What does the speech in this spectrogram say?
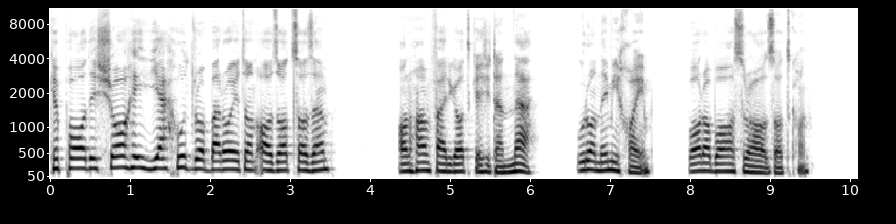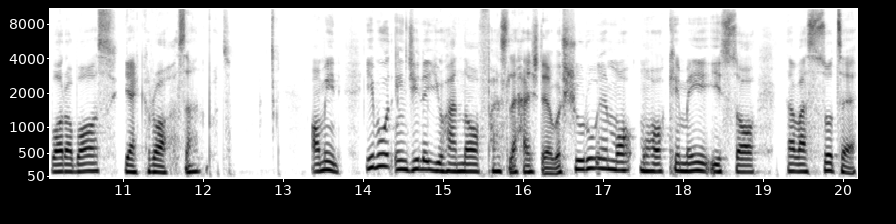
که پادشاه یهود را برایتان آزاد سازم؟ آنها هم فریاد کشیدند نه او را نمی‌خواهیم. باراباس را آزاد کن. باراباس یک راه زن بود. آمین. ای بود انجیل یوحنا فصل 8 و شروع محاکمه عیسی توسط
